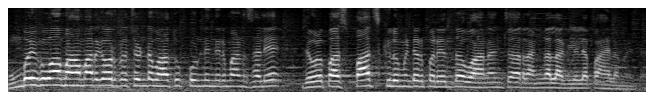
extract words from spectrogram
मुंबई गोवा महामार्गावर प्रचंड वाहतूक कोंडी निर्माण झाली आहे. जवळपास पाच किलोमीटर पर्यंत वाहनांच्या रांगा लागलेल्या पाहायला मिळतात.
